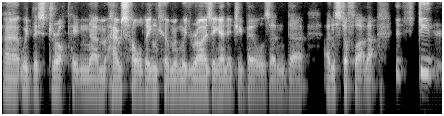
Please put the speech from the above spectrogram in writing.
uh, with this drop in um, household income and with rising energy bills and uh, and stuff like that. Do you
